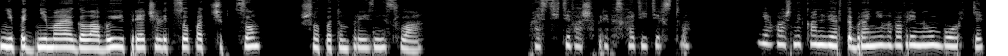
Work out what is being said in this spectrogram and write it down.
не поднимая головы и пряча лицо под чепцом, шепотом произнесла. «Простите, ваше превосходительство. Я важный конверт обронила во время уборки.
